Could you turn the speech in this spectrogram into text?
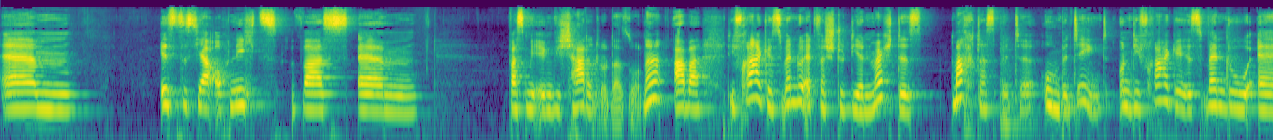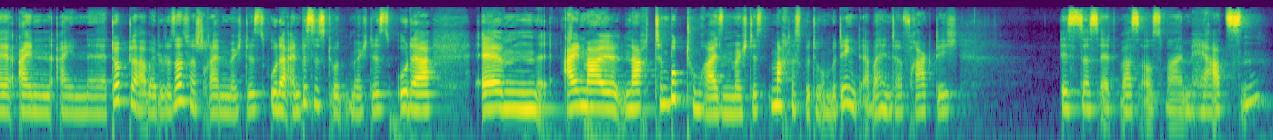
ähm, ist es ja auch nichts, was, ähm, was mir irgendwie schadet oder so. Ne? Aber die Frage ist, wenn du etwas studieren möchtest, Mach das bitte unbedingt. Und die Frage ist, wenn du äh, ein, eine Doktorarbeit oder sonst was schreiben möchtest oder ein Business gründen möchtest oder ähm, einmal nach Timbuktu reisen möchtest, mach das bitte unbedingt. Aber hinterfrag dich, ist das etwas aus meinem Herzen?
